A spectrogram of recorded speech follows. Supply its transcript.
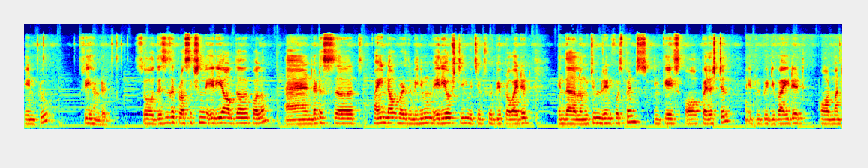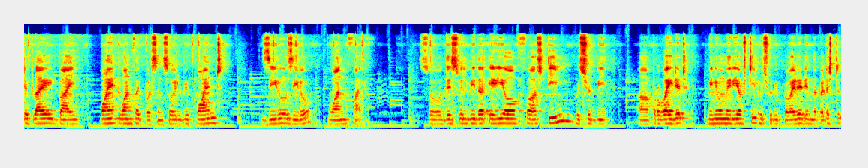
into 300 so this is the cross sectional area of the column and let us uh, find out what is the minimum area of steel which should be provided in the longitudinal reinforcements in case of pedestal. It will be divided or multiplied by 0.15 percent. So it will be 0.0015 so this will be the area of uh, steel which should be uh, provided minimum area of steel which should be provided in the pedestal.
